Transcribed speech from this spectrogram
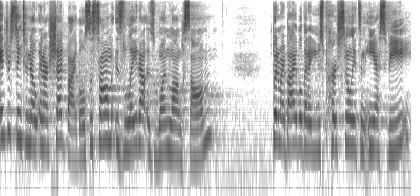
Interesting to note in our shed Bibles, the psalm is laid out as one long psalm. But in my Bible that I use personally, it's an ESV.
